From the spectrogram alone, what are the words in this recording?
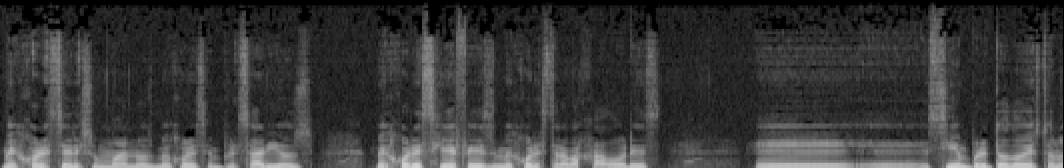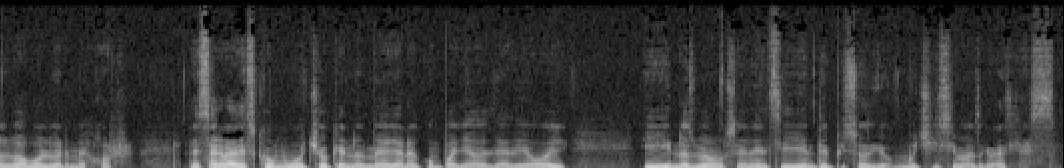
mejores seres humanos, mejores empresarios, mejores jefes, mejores trabajadores. Eh, eh, siempre todo esto nos va a volver mejor. Les agradezco mucho que nos me hayan acompañado el día de hoy y nos vemos en el siguiente episodio. Muchísimas gracias.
